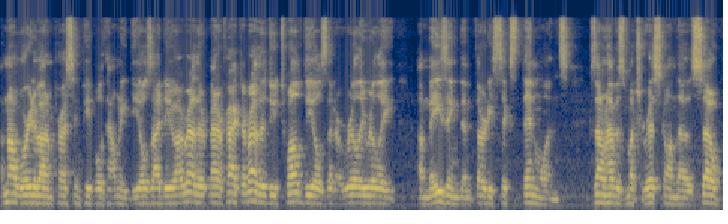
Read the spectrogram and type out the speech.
I'm not worried about impressing people with how many deals I do. I rather, matter of fact, I'd rather do 12 deals that are really, really amazing than 36 thin ones because I don't have as much risk on those. So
